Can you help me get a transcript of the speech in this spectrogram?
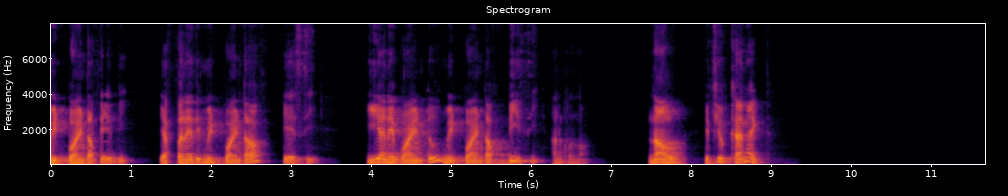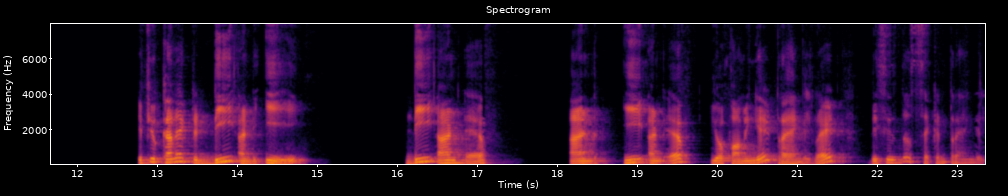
mid point of AB F అనేది mid point of AC E e అనే point mid point of BC అనుకుందాం. Now if you connect if you connect D and E D and F and E and F you are forming a triangle right this is the second triangle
